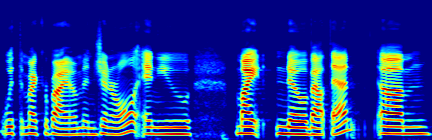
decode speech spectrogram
with the microbiome in general and you might know about that um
